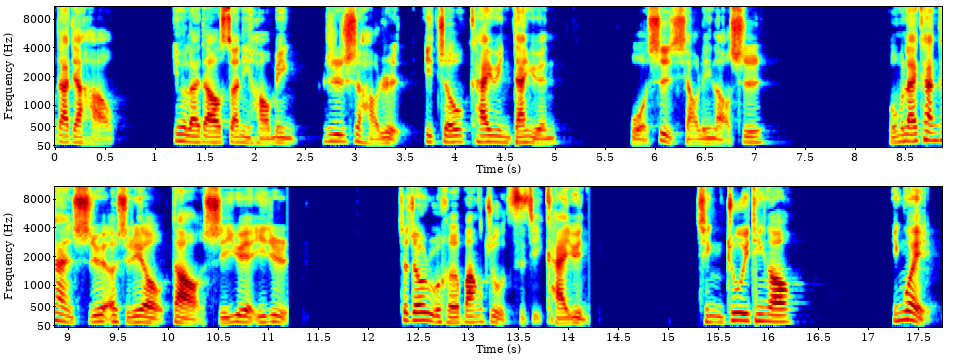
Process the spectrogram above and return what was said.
大家好，又来到算你好命，日日是好日，一周开运单元，我是小林老师。我们来看看十月二十六到十一月一日，这周如何帮助自己开运，请注意听哦，因为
